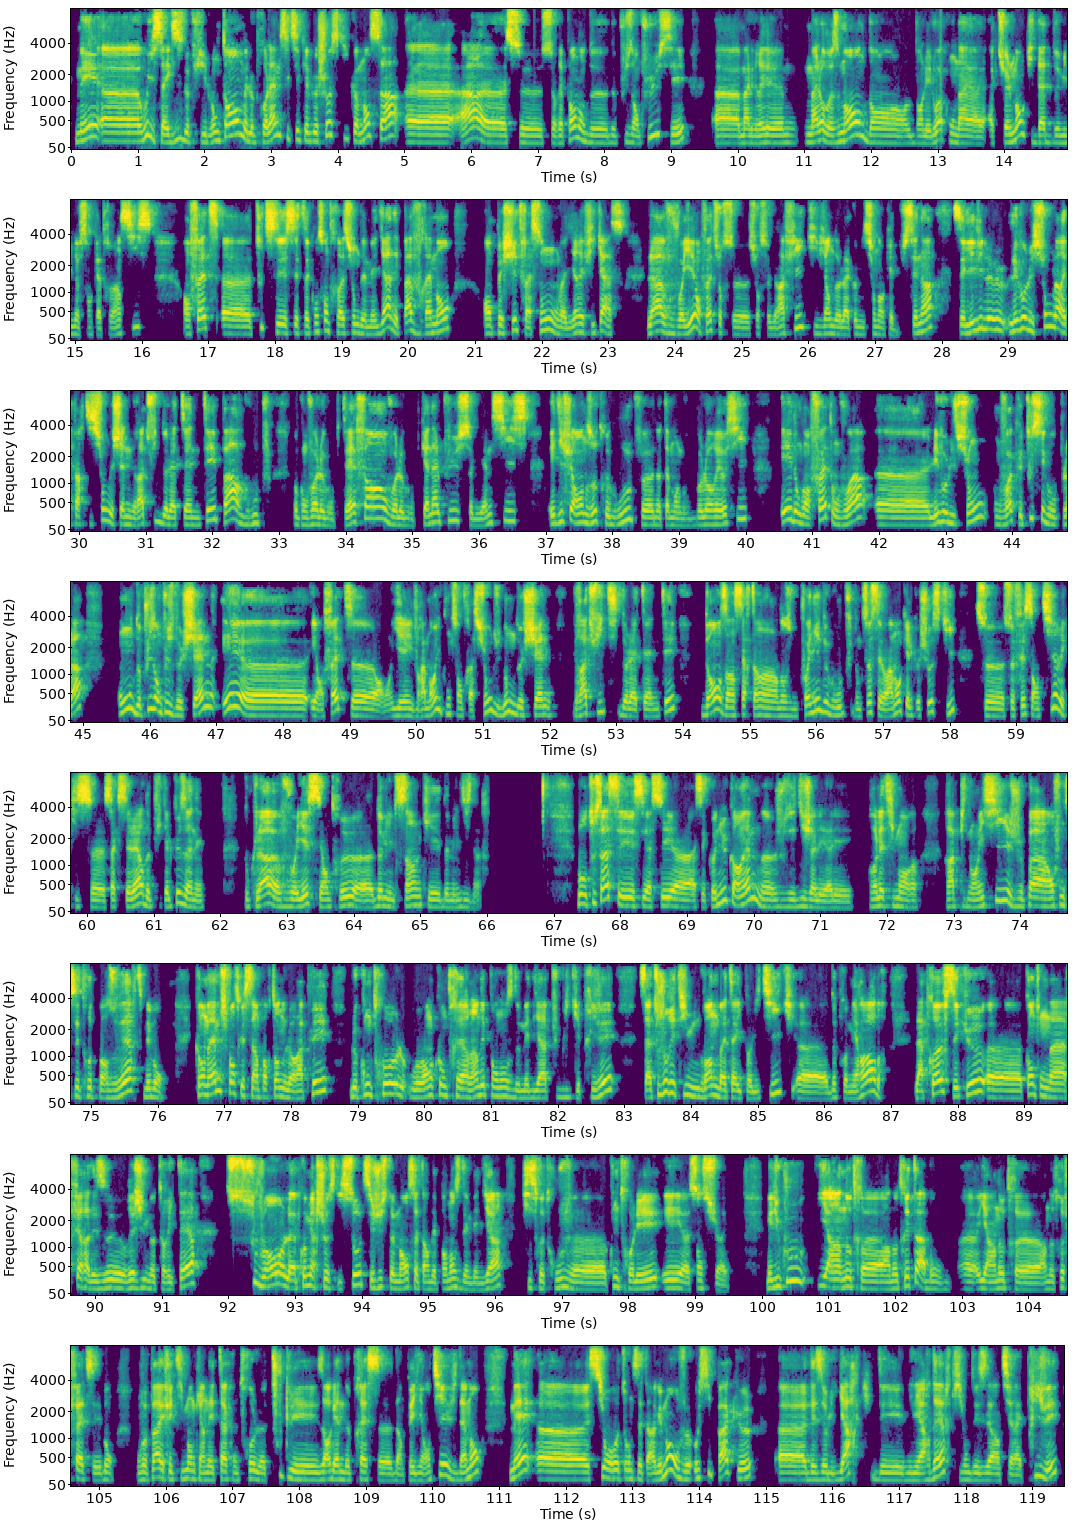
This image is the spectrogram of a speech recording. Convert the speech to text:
Mais euh, oui, ça existe depuis longtemps, mais le problème, c'est que c'est quelque chose qui commence à, euh, à euh, se, se, répandre de, de, plus en plus et euh, malgré malheureusement dans, dans les lois qu'on a actuellement, qui datent de 1986, en fait, euh, toute cette concentration des médias n'est pas vraiment empêchée de façon, on va dire, efficace. Là, vous voyez en fait sur ce sur ce graphique qui vient de la commission d'enquête du Sénat, c'est l'évolution de la répartition des chaînes gratuites de la TNT par groupe. Donc on voit le groupe TF1, on voit le groupe Canal+, celui M6 et différents autres groupes, euh, notamment le groupe Bolloré aussi. Et donc en fait, on voit euh, l'évolution, on voit que tous ces groupes-là ont de plus en plus de chaînes et, euh, et en fait, euh, il y a vraiment une concentration du nombre de chaînes gratuites de la TNT dans un certain, dans une poignée de groupes. Donc ça, c'est vraiment quelque chose qui se, se fait sentir et qui s'accélère depuis quelques années. Donc là, vous voyez, c'est entre 2005 euh, et 2019. Bon, tout ça, c'est assez, euh, assez connu quand même. Je vous ai dit, j'allais aller relativement rapidement ici. Je veux pas enfoncer trop de portes ouvertes, mais bon, quand même, je pense que c'est important de le rappeler. Le contrôle ou au contraire l'indépendance de médias publics et privés, ça a toujours été une grande bataille politique euh, de premier ordre. La preuve, c'est que euh, quand on a affaire à des euh, régimes autoritaires, souvent la première chose qui saute, c'est justement cette indépendance des médias qui se retrouve euh, contrôlée et euh, censurée. Mais du coup, il y a un autre un autre état. Bon, il y a un autre un autre fait. C'est bon, on veut pas effectivement qu'un État contrôle tous les organes de presse d'un pays entier, évidemment. Mais euh, si on retourne cet argument, on veut aussi pas que euh, des oligarques, des milliardaires qui ont des intérêts privés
